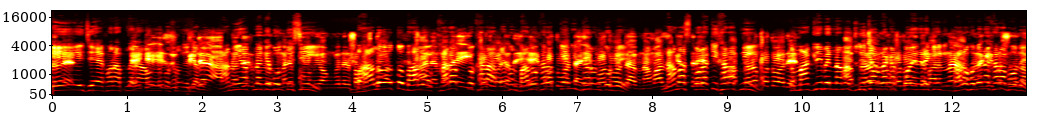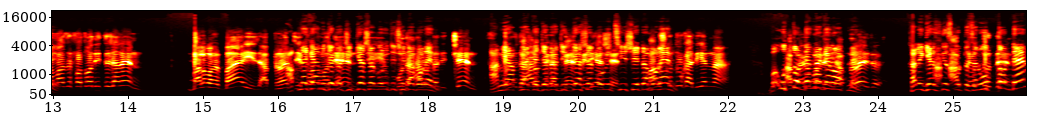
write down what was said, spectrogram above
এই- যে এখন আপনারা অন্য প্রসঙ্গে যাবেন। আমি আপনাকে বলতেছি ভালো তো ভালো খারাপ তো খারাপ। এখন ভালো খারাপ কে নির্ধারণ করবে? নামাজ পড়া কি খারাপ নেই? তো মাগরিবের নামাজ যদি চার রাকাত পড়েন এটা কি ভালো হবে না খারাপ হবে? নামাজের ফতোয়া দিতে জানেন? ভালো ভাই আপনারা আপনাকে আমি যেটা জিজ্ঞাসা করেছি সেটা বলেন। আমি আপনাকে যেটা জিজ্ঞাসা করেছি সেটা বলেন। ধোঁকা দিয়েন না। উত্তর দেন না কেন আপনি? খালি গ্যাস গ্যাস করতেছেন। উত্তর দেন। দেন।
